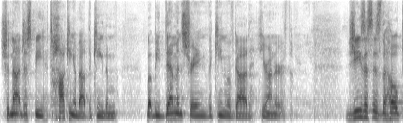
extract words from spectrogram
should not just be talking about the kingdom, but be demonstrating the kingdom of God here on earth. Jesus is the hope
